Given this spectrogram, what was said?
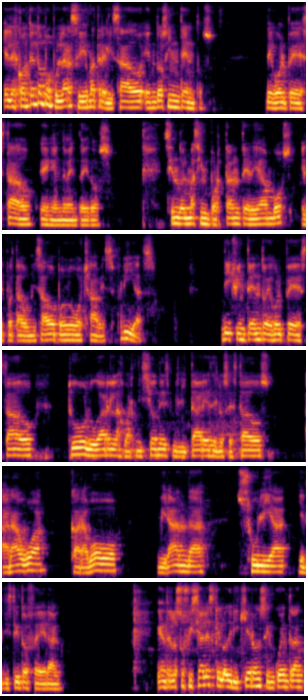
El descontento popular se vio materializado en dos intentos de golpe de Estado en el 92, siendo el más importante de ambos el protagonizado por Hugo Chávez Frías. Dicho intento de golpe de Estado tuvo lugar en las guarniciones militares de los estados Aragua, Carabobo, Miranda, Zulia y el Distrito Federal. Entre los oficiales que lo dirigieron se encuentran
